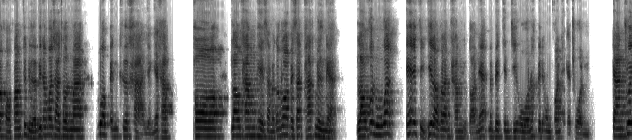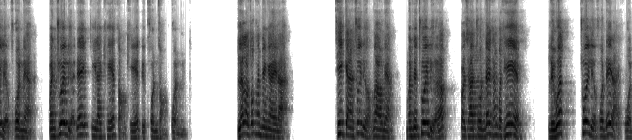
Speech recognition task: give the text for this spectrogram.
มาขอความช่วยเหลือ พี่น้องประชาชนมาร่วมเป็นเครือข่ายอย่างเงี้ยครับ พอเราทำเพจสายใหม่ต้องรอดไปสักพักหนึ่งเนี่ย เราก็รู้ว่าเอ๊ะสิ่งที่เรากำลังทำอยู่ตอนเนี้ยมันเป็น NGO เนอะเป็นองค์กรเอกชน การช่วยเหลือคนเนี่ย มันช่วยเหลือได้ทีละเคสสองเคสหรือคนสองคน แล้วเราต้องทำยังไงล่ะ ที่การช่วยเหลือของเราเนี่ย มันจะช่วยเหลือประชาชนได้ทั้งประเทศ หรือว่าช่วยเหลือคนได้หลายคน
